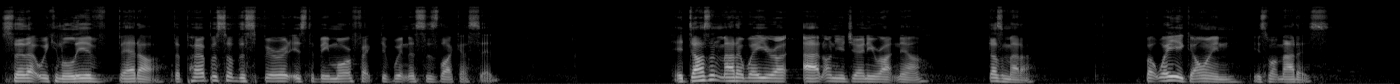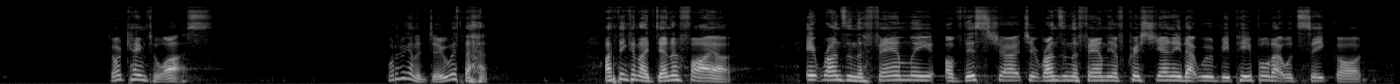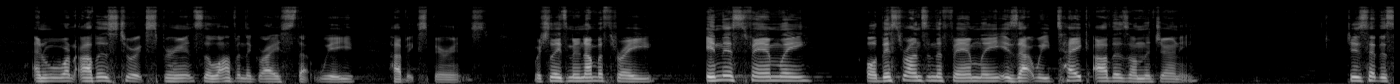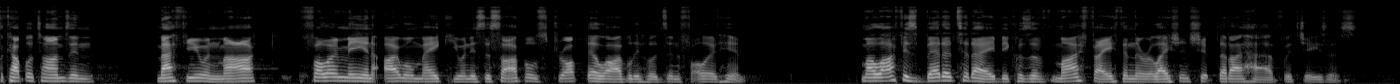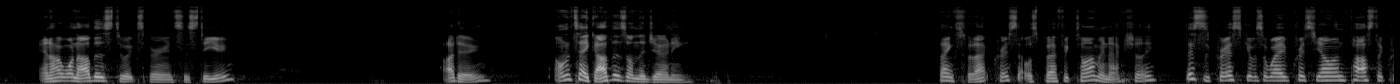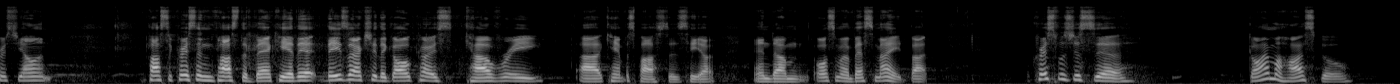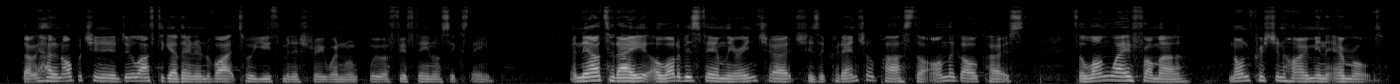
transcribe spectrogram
so that we can live better. The purpose of the Spirit is to be more effective witnesses, like I said. It doesn't matter where you're at on your journey right now. it Doesn't matter. But where you're going is what matters. God came to us. What are we going to do with that? I think an identifier, it runs in the family of this church, it runs in the family of Christianity that we would be people that would seek God and we want others to experience the love and the grace that we have experienced. Which leads me to number three. In this family, or this runs in the family is that we take others on the journey. Jesus said this a couple of times in Matthew and Mark Follow me, and I will make you. And his disciples dropped their livelihoods and followed him. My life is better today because of my faith and the relationship that I have with Jesus. And I want others to experience this. Do you? I do. I want to take others on the journey. Thanks for that, Chris. That was perfect timing, actually. This is Chris. Give us a wave, Chris Yelland, Pastor Chris Yelland. Pastor Chris and Pastor Beck here. They're, these are actually the Gold Coast Calvary uh, campus pastors here, and um, also my best mate. But Chris was just a guy in my high school that we had an opportunity to do life together and invite to a youth ministry when we were 15 or 16. And now, today, a lot of his family are in church. He's a credentialed pastor on the Gold Coast it's a long way from a non Christian home in Emerald.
